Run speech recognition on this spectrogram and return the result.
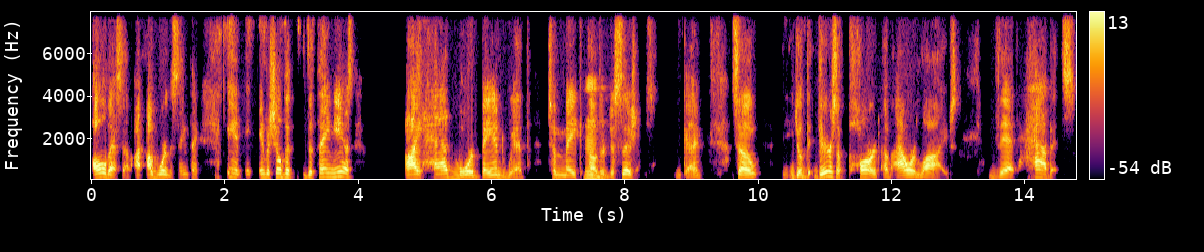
all that stuff. I, I, wore the same thing. And and Vishal, the, the thing is, I had more bandwidth to make mm. other decisions. Okay, so you know, there's a part of our lives that habits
